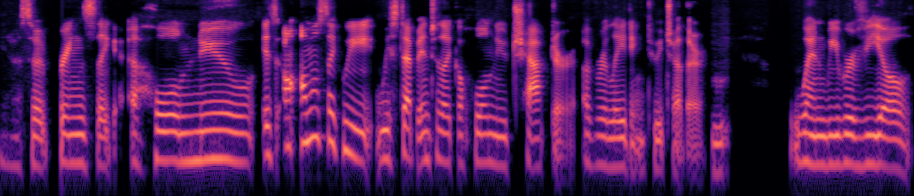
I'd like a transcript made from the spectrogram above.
You know, so it brings like a whole new. It's almost like we we step into like a whole new chapter of relating to each other Mm. When we reveal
